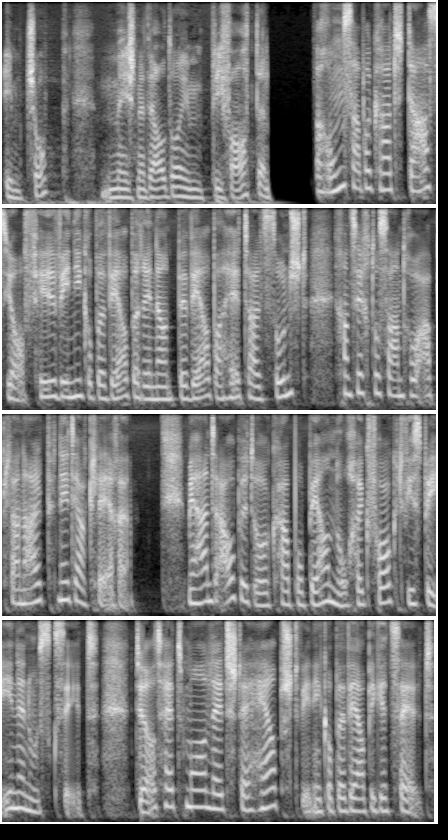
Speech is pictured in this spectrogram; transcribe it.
im Job, man ist nicht auch im Privaten. Warum es aber gerade das Jahr viel weniger Bewerberinnen und Bewerber hat als sonst, kann sich der Sandro Aplanalp nicht erklären. Wir haben auch bei der Capo Bern nachgefragt, wie es bei Ihnen aussieht. Dort hat man letzten Herbst weniger Bewerbungen gezählt.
